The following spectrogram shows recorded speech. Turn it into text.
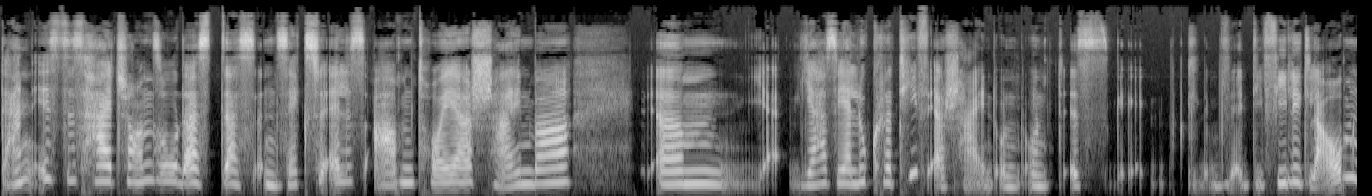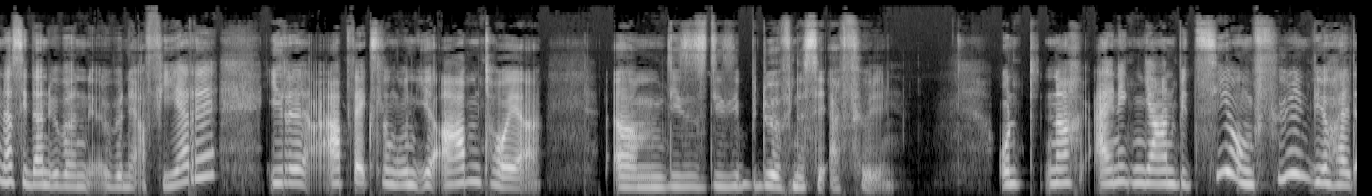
dann ist es halt schon so, dass, dass ein sexuelles Abenteuer scheinbar ähm, ja, ja, sehr lukrativ erscheint. Und, und es, die, viele glauben, dass sie dann über, über eine Affäre ihre Abwechslung und ihr Abenteuer, ähm, dieses, diese Bedürfnisse erfüllen. Und nach einigen Jahren Beziehung fühlen wir halt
